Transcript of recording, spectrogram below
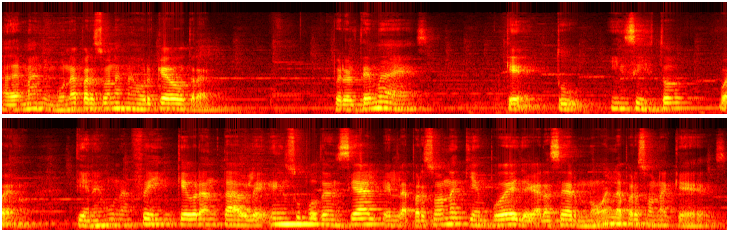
Además, ninguna persona es mejor que otra. Pero el tema es que tú, insisto, bueno, tienes una fe inquebrantable en su potencial, en la persona quien puede llegar a ser, no en la persona que es.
